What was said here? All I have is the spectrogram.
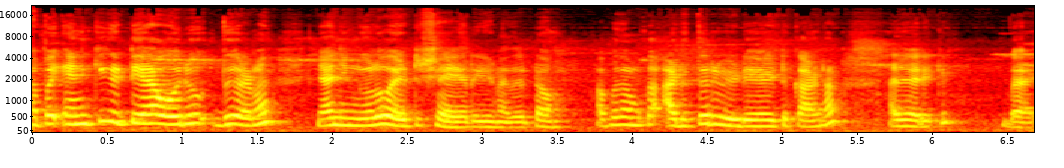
അപ്പോൾ എനിക്ക് കിട്ടിയ ഒരു ഇതാണ് ഞാൻ നിങ്ങളുമായിട്ട് ഷെയർ ചെയ്യണത് കേട്ടോ. അപ്പോൾ നമുക്ക് അടുത്തൊരു വീഡിയോ ആയിട്ട് കാണാം. അതുവരയ്ക്കും ബൈ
